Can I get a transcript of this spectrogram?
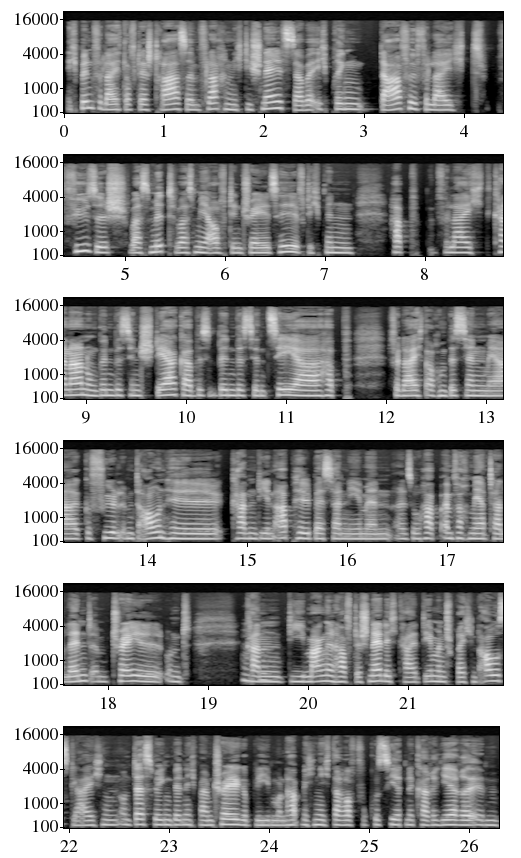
ich bin vielleicht auf der Straße im Flachen nicht die schnellste, aber ich bringe dafür vielleicht physisch was mit, was mir auf den Trails hilft. Ich bin, hab vielleicht, keine Ahnung, bin ein bisschen stärker, bin ein bisschen zäher, hab vielleicht auch ein bisschen mehr Gefühl im Downhill, kann den Uphill besser nehmen, also hab einfach mehr Talent im Trail und kann mhm. die mangelhafte Schnelligkeit dementsprechend ausgleichen. Und deswegen bin ich beim Trail geblieben und habe mich nicht darauf fokussiert, eine Karriere im,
